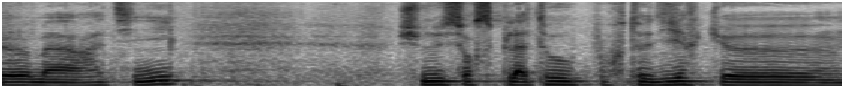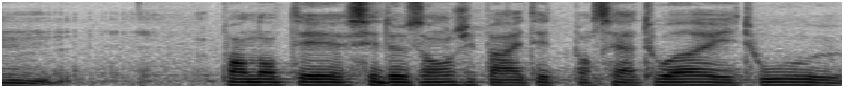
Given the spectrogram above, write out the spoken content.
euh, bah, Ratini, je suis venu sur ce plateau pour te dire que euh, pendant ces deux ans, j'ai pas arrêté de penser à toi et tout.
